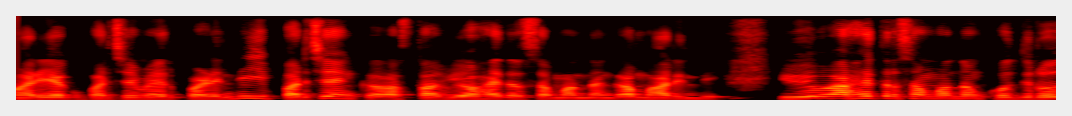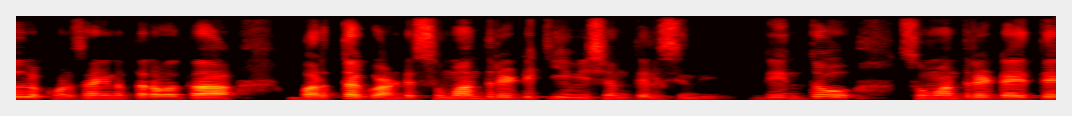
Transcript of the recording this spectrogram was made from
మరియాకు పరిచయం ఏర్పడింది. ఈ పరిచయం కాస్త వివాహేతర సంబంధంగా మారింది. ఈ వివాహేతర సంబంధం కొద్ది రోజులు కొనసాగిన తర్వాత భర్తకు అంటే సుమంత్ రెడ్డికి ఈ విషయం తెలిసింది. దీంతో సుమంత్ రెడ్డి అయితే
